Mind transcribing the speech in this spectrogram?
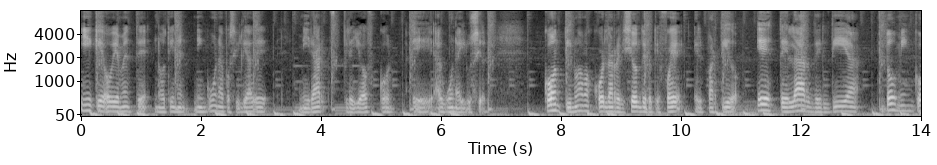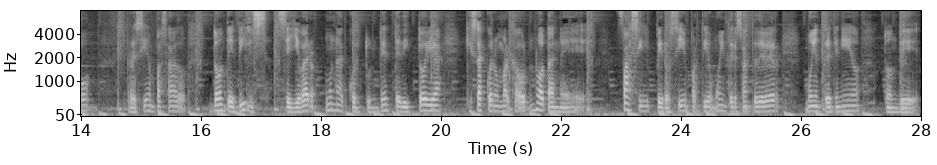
y que obviamente no tienen ninguna posibilidad de mirar playoff con eh, alguna ilusión. Continuamos con la revisión de lo que fue el partido estelar del día domingo recién pasado, donde Bills se llevaron una contundente victoria, quizás con un marcador no tan eh, fácil, pero sí un partido muy interesante de ver, muy entretenido, donde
